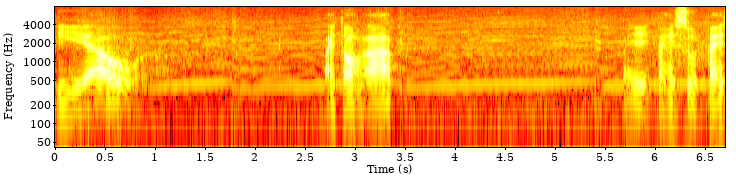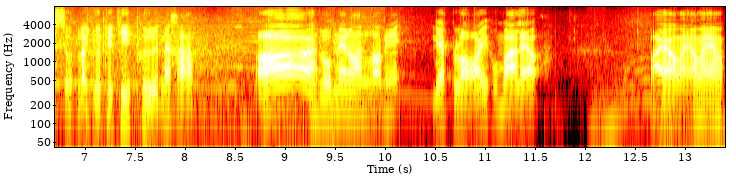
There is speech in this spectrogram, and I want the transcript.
เดี๋ยว ไปต่อครับ ไปไปให้สุดไปให้สุดเราหยุดที่ที่พื้นนะครับอ้าล้มแน่นอนรอบนี้เรียบร้อยผมว่าแล้ว ไปเอาไหมเอาไหมครับ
